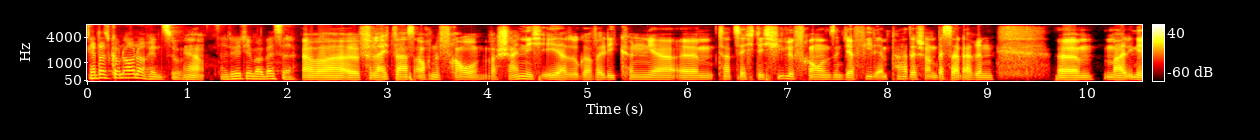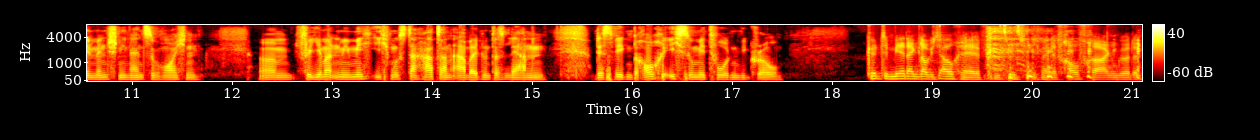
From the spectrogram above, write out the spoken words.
Ja, das kommt auch noch hinzu. Ja. Das wird ja mal besser. Aber äh, vielleicht war es auch eine Frau. Wahrscheinlich eher sogar, weil die können ja ähm, tatsächlich, viele Frauen sind ja viel empathischer und besser darin, ähm, mal in den Menschen hineinzuhorchen. Ähm, für jemanden wie mich, ich muss da hart dran arbeiten und das lernen. Deswegen brauche ich so Methoden wie Grow. Könnte mir dann, glaube ich, auch helfen, zumindest wenn ich meine Frau fragen würde.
